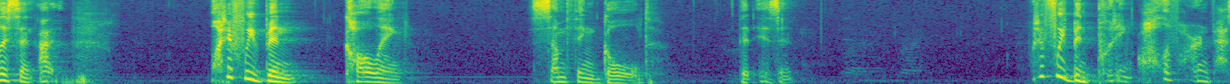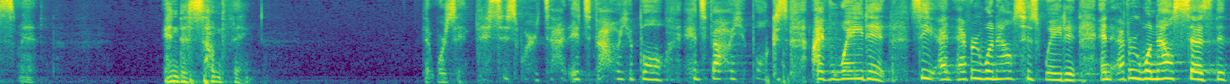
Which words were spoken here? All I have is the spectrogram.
listen, I, what if we've been calling something gold that isn't? What if we've been putting all of our investment into something that we're saying, this is where it's at. It's valuable. It's valuable because I've weighed it. See, and everyone else has weighed it, and everyone else says that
